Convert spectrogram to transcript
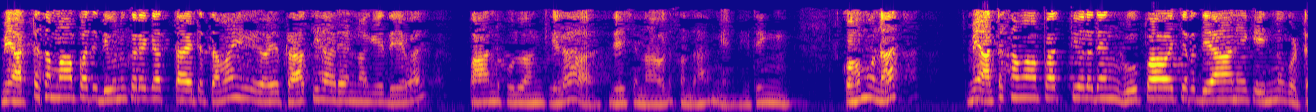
මේ අට සමාපatti දිනු කරගත්ත අයට තමයි ඔය ප්‍රාතිහාරයන් වගේ දේවල් පාන්න පුළුවන් කියලා දේශනාවල සඳහන් වෙන්නේ. ඉතින් කොහොම වුණත් මේ අට සමාපatti වල දැන් රූපාවචර ධානයක ඉන්නකොට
